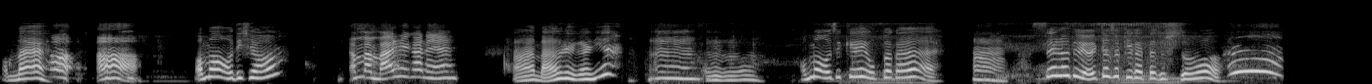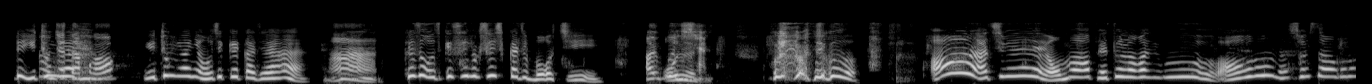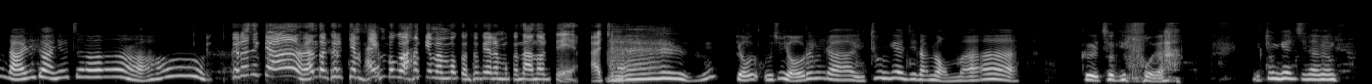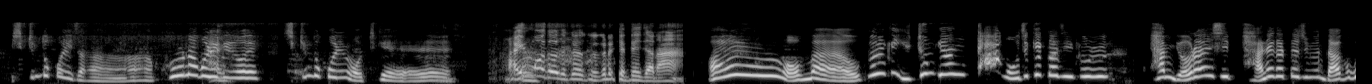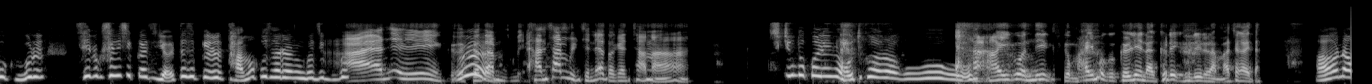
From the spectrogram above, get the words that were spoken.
엄마, 어, 어. 어머, 어디셔? 엄마 마을회관에. 아, 마을회관이야? 응, 어, 어. 응. 엄마 어저께 오빠가 응. 샐러드 15개 갖다 줬어. 근데 유통기한, 유통기한이 어저께까지야. 응. 그래서 어저께 새벽 3시까지 먹었지. 아이고, 오늘. 참. 그래가지고, 아, 아침에 엄마 배탈 나가지고, 아우, 나 설사하고 막 난리도 아니었잖아. 아우, 그러니까, 맨날 그렇게 많이 먹어. 한 개만 먹고 두 개를 먹고 나눌 때. 아침. 아유, 여- 요즘 여름이라 유통기한 지나면 엄마, 그, 저기 뭐야. 유통기한 지나면 식중독 걸리잖아. 코로나 걸리기 전에 식중독 걸리면 어떡해. 많이 응. 먹어도 그, 그, 그렇게 되잖아. 아유, 엄마, 오빠 이렇게 유통기한이 딱 어저께까지 이거를 밤 11시 반에 갖다 주면 나보고 그거를 새벽 3시까지 15개를 다 먹고 살라는 거지. 그거 아니, 그, 응. 그 다음, 한 3일 지내도 괜찮아. 식중독 걸리면 어떡하라고. 아이고, 니, 그, 많이 먹고 걸리나, 그래, 걸리나, 마찬가지다. 아, 나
